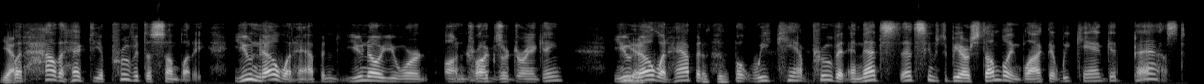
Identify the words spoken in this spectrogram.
Yeah. But how the heck do you prove it to somebody? You know what happened. You know you weren't on drugs or drinking. You yes. know what happened, but we can't prove it, and that's that seems to be our stumbling block that we can't get past.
